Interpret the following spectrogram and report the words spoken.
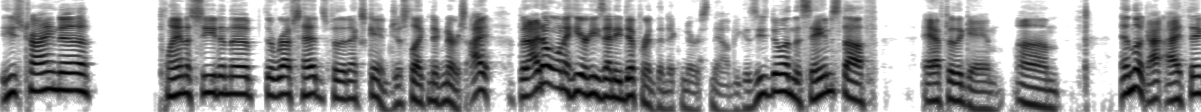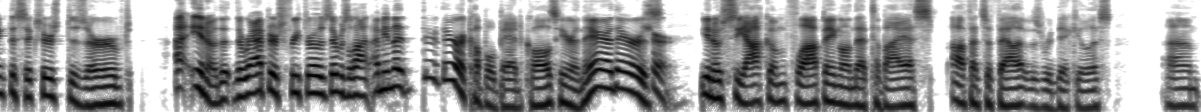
he's trying to plant a seed in the the refs' heads for the next game, just like Nick Nurse. I but I don't want to hear he's any different than Nick Nurse now because he's doing the same stuff after the game. Um, and look, I, I think the Sixers deserved. I, you know, the, the Raptors free throws. There was a lot. I mean, there there are a couple bad calls here and there. There is, Sure. you know, Siakam flopping on that Tobias offensive foul. It was ridiculous. Um,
